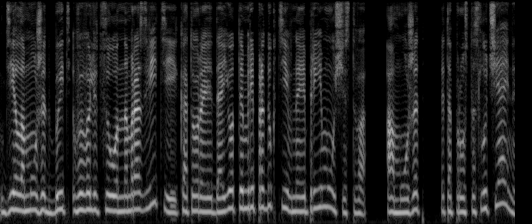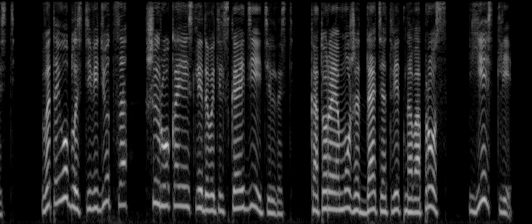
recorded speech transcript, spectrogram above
Дело может быть в эволюционном развитии, которое дает им репродуктивное преимущество, а может, это просто случайность. В этой области ведется широкая исследовательская деятельность, которая может дать ответ на вопрос, есть ли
